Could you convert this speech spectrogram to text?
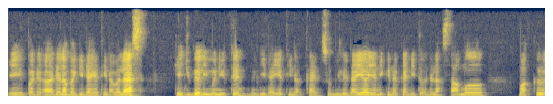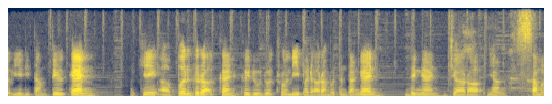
okey pada adalah bagi daya tindak balas. Okey, juga 5 Newton bagi daya tindakan. So bila daya yang dikenakan itu adalah sama, maka ia ditampilkan okey uh, pergerakan kedua-dua troli pada arah bertentangan dengan jarak yang sama.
